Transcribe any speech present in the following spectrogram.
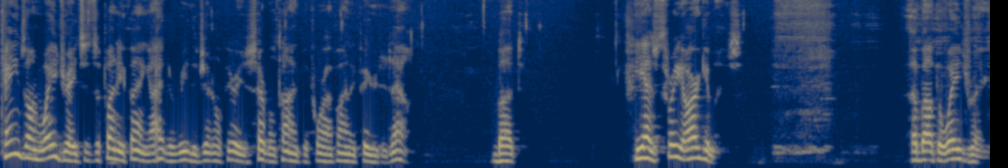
Keynes on wage rates is a funny thing. I had to read the general theory several times before I finally figured it out. But he has three arguments about the wage rate.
